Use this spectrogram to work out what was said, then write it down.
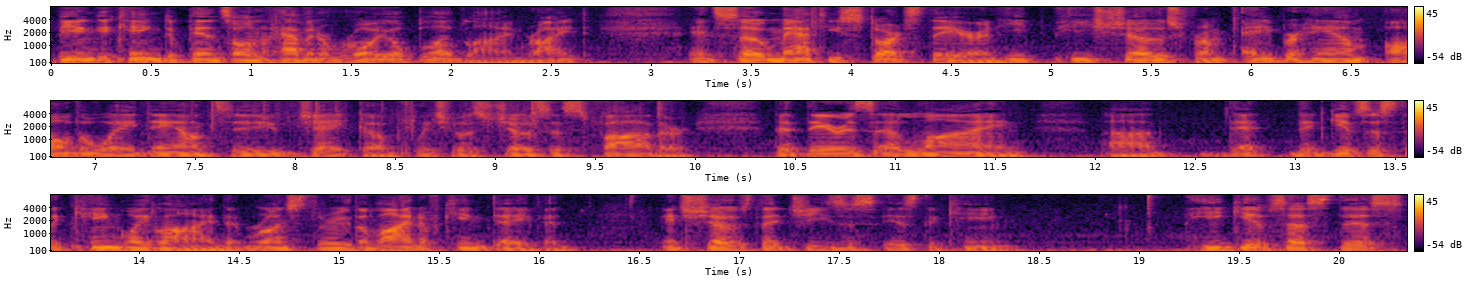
being a king depends on having a royal bloodline, right? And so Matthew starts there, and he, he shows from Abraham all the way down to Jacob, which was Joseph's father, that there is a line uh, that, that gives us the kingly line that runs through the line of King David and shows that Jesus is the king. He gives us this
